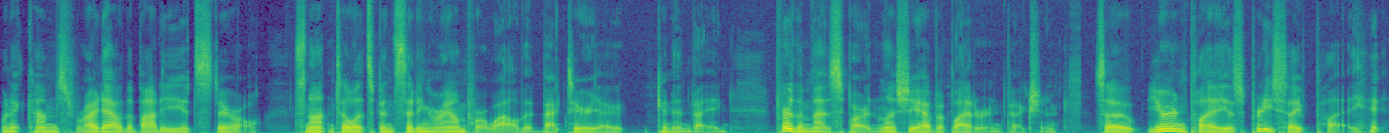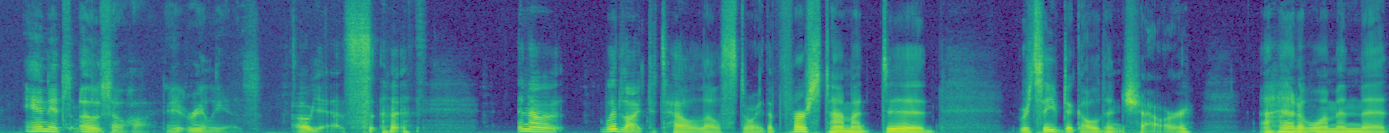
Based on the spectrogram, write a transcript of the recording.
when it comes right out of the body, it's sterile. It's not until it's been sitting around for a while that bacteria can invade, for the most part, unless you have a bladder infection. So, urine play is pretty safe play. and it's oh so hot. It really is. Oh, yes. and I would like to tell a little story. The first time I did received a golden shower, I had a woman that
